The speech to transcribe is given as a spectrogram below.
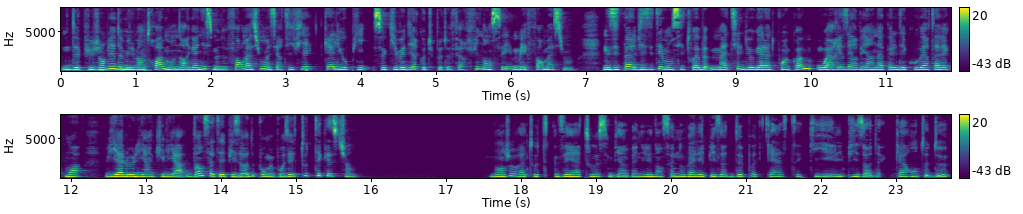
Depuis janvier 2023, mon organisme de formation est certifié Calliope, ce qui veut dire que tu peux te faire financer mes formations. N'hésite pas à visiter mon site web mathildiogalade.com ou à réserver un appel découverte avec moi via le lien qu'il y a dans cet épisode pour me poser toutes tes questions. Bonjour à toutes et à tous, bienvenue dans ce nouvel épisode de podcast qui est l'épisode 42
